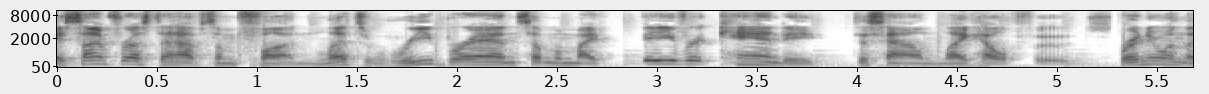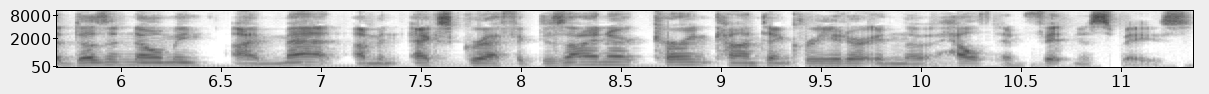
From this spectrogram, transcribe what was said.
It's time for us to have some fun. Let's rebrand some of my favorite candy to sound like health foods. For anyone that doesn't know me, I'm Matt. I'm an ex graphic designer, current content creator in the health and fitness space.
